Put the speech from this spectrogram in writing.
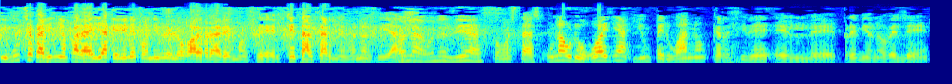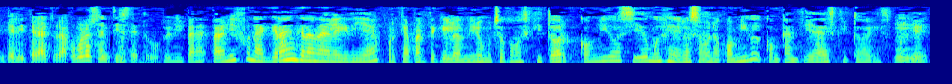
y mucho cariño para ella, que viene con libro y luego hablaremos de él. ¿Qué tal, Carmen? Buenos días. Hola, buenos días. ¿Cómo estás? Una uruguaya y un peruano que recibe el eh, Premio Nobel de, de Literatura. ¿Cómo lo sentiste tú? Pues para, para mí fue una gran, gran alegría, porque aparte que lo admiro mucho como escritor, conmigo ha sido muy generoso. Bueno, conmigo y con cantidad de escritores, porque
